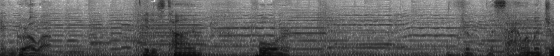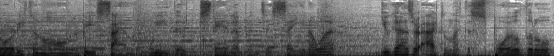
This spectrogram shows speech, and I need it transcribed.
and grow up. It is time for the, the silent majority to no longer be silent. We need to stand up and just say, you know what? You guys are acting like the spoiled little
